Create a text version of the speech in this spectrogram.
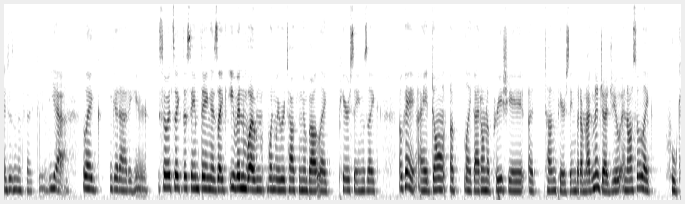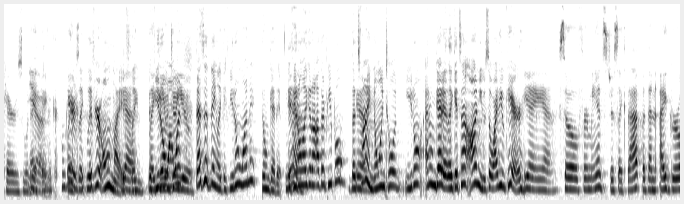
it doesn't affect you. yeah. like get out of here so it's like the same thing as like even when when we were talking about like piercings like okay i don't uh, like i don't appreciate a tongue piercing but i'm not gonna judge you and also like who cares what i think Who cares? Like, live your own life. Yeah, Like, if like, you don't you want do one, you. that's the thing. Like, if you don't want it, don't get it. If you don't like it on other people, that's Yeah. fine. No one told you don't. I don't get it. Like, it's not on you. So why do you care? yeah yeah yeah so for me it's just like that but then i grew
